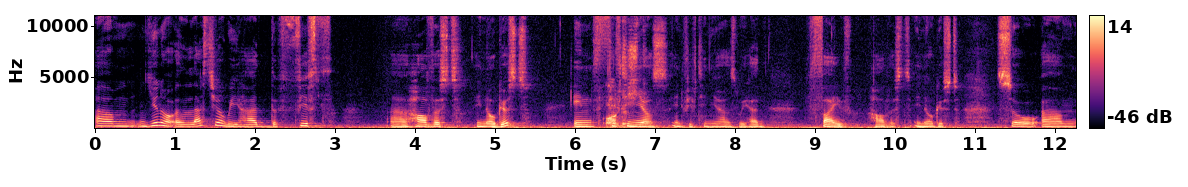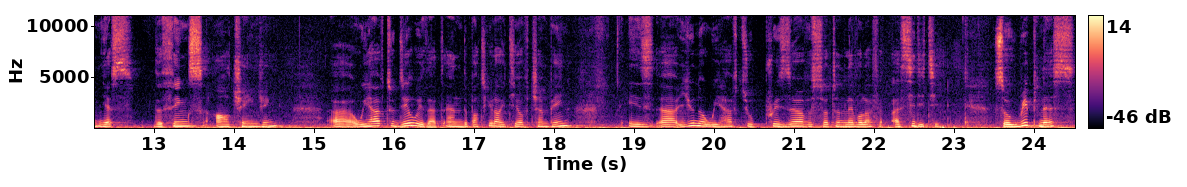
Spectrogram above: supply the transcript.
Um, you know, uh, last year we had the fifth uh, harvest in August. In 15 August. years, in 15 years, we had five harvests in August. So um, yes, the things are changing. Uh, we have to deal with that, and the particularity of champagne is, uh, you know, we have to preserve a certain level of acidity. So ripeness,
